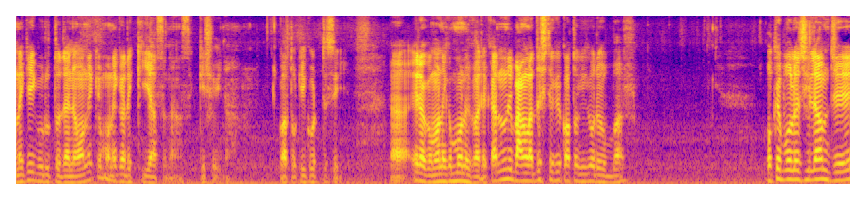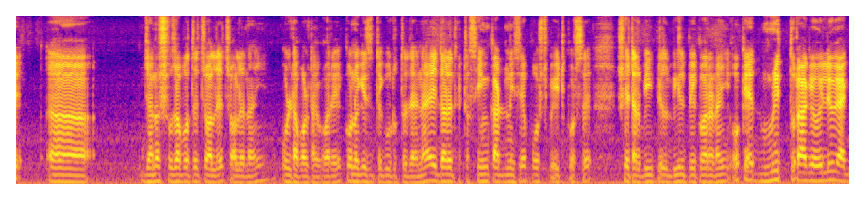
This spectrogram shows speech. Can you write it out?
অনেকেই গুরুত্ব দেয় না, অনেকে মনে করে কি আছে না আছে, কিছুই না। কত কি করতেছি? এরকম অনেকে মনে করে, কারণ বাংলাদেশ থেকে কত কি করে অভ্যাস? ওকে বলেছিলাম যে যেন সোজা পথে চলে চলে নাই, উল্টাপাল্টা করে, কোনো কিছুতে গুরুত্ব দেয় না। এই ধরে একটা সিম কার্ড নিছে পোস্ট পেইড করছে, সেটার বিল বিল পে করে নাই। ওকে মৃত্যুর আগে হইলেও এক,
